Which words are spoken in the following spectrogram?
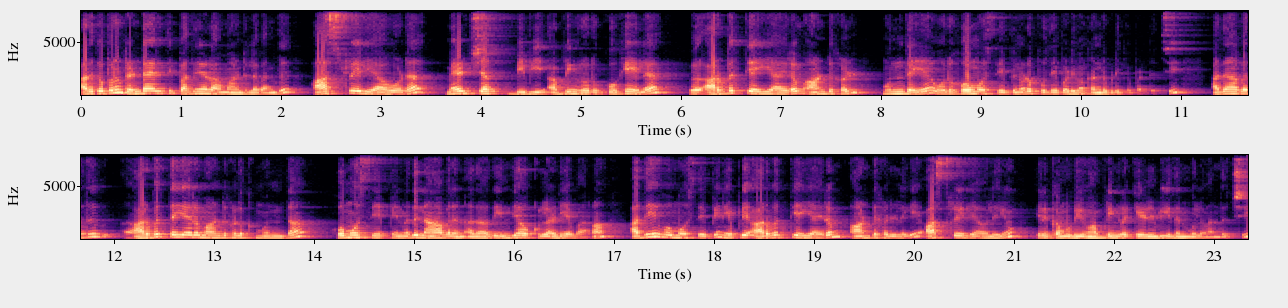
அதுக்கப்புறம் ரெண்டாயிரத்தி பதினேழாம் ஆண்டில் வந்து ஆஸ்திரேலியாவோட மேட்ஜக் பிபி அப்படிங்கிற ஒரு குகையில் அறுபத்தி ஐயாயிரம் ஆண்டுகள் முந்தைய ஒரு ஹோமோசேப்பினோட புதைப்படிவம் கண்டுபிடிக்கப்பட்டுச்சு. அதாவது அறுபத்தையாயிரம் ஆண்டுகளுக்கு முன் தான் ஹோமோசேப்பியன் வந்து நாவலன் அதாவது இந்தியாவுக்குள்ளாடியே வரான். அதே ஹோமோசேப்பியன் எப்படி அறுபத்தி ஐயாயிரம் ஆண்டுகள்லேயே ஆஸ்திரேலியாவிலையும் இருக்க முடியும் அப்படிங்கிற கேள்வி இதன் மூலம் வந்துச்சு.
